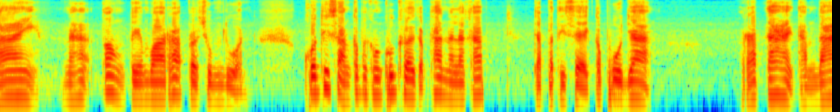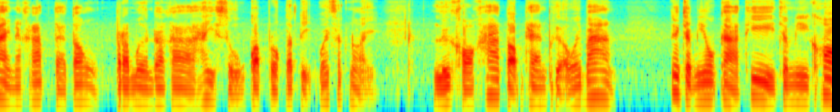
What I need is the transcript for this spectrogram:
นายนะฮะต้องเตรียมวาระประชุมด่วน คนที่สั่งก็เป็นคนคุ้นเคยกับท่านนั่นแหละครับ จะปฏิเสธก็พูดยาก รับได้ทำได้นะครับ แต่ต้องประเมินราคาให้สูงกว่าปกติไว้สักหน่อย หรือขอค่าตอบแทนเผื่อเอาไว้บ้าง เนื่องจากมีโอกาสที่จะมีข้อ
